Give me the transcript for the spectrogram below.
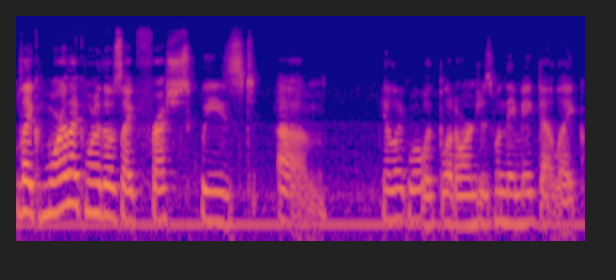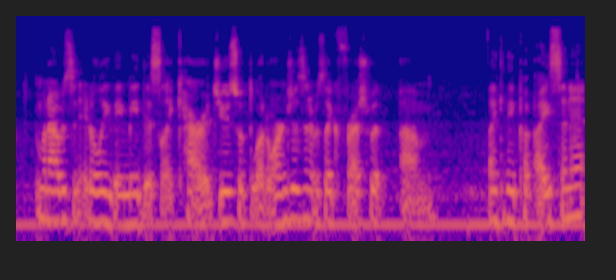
like more like one of those like fresh squeezed um you know like well with blood oranges when they make that like when I was in Italy they made this like carrot juice with blood oranges and it was like fresh with um like they put ice in it.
